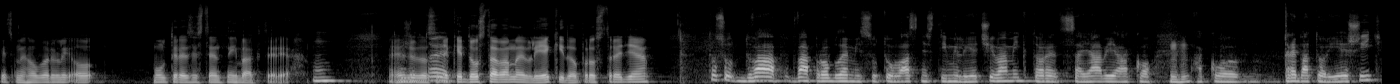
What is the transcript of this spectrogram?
keď sme hovorili o multirezistentných baktériách. hm. Je, že zase, je- keď dostávame lieky do prostredia, To sú dva, dva problémy sú tu vlastne s tými liečivami, ktoré sa javia ako, Mhm. ako treba to riešiť. E,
